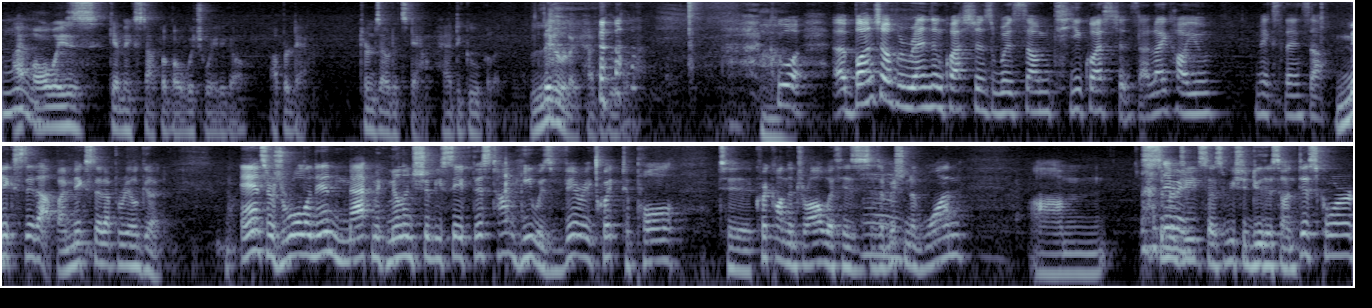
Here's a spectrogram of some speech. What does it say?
I hmm. always get mixed up about which way to go, up or down. Turns out it's down. I had to Google it. Literally had to Google it. Uh. Cool. A bunch of random questions with some tea questions. I like how you mix things up. Mixed it up. I mixed it up real good. Answers rolling in. Mac McMillan should be safe this time. He was very quick to pull, to quick on the draw with his submission of one. Um, Simmerjeet says we should do this on Discord.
